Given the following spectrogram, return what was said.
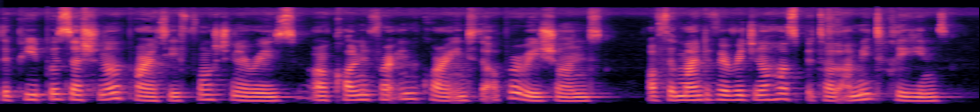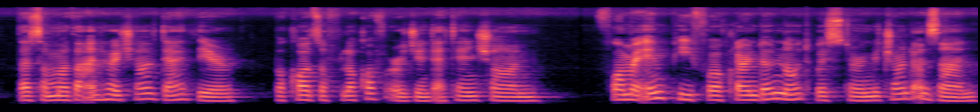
The People's National Party functionaries are calling for inquiry into the operations of the Mandeville Regional Hospital amid claims that a mother and her child died there because of lack of urgent attention. Former MP for Clarendon Northwestern Richard Azan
